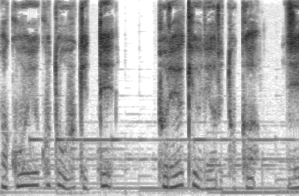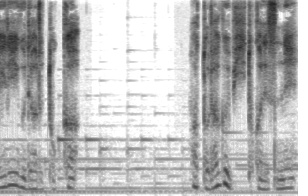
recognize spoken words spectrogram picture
まあ、こういうことを受けて、プロ野球であるとか、J リーグであるとか、あとラグビーとかですね。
